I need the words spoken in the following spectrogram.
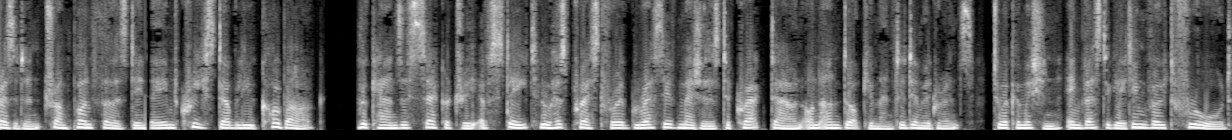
President Trump on Thursday named Kris W. Kobach, the Kansas Secretary of State who has pressed for aggressive measures to crack down on undocumented immigrants, to a commission investigating vote fraud,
